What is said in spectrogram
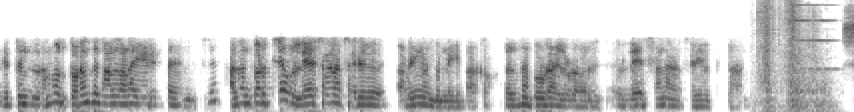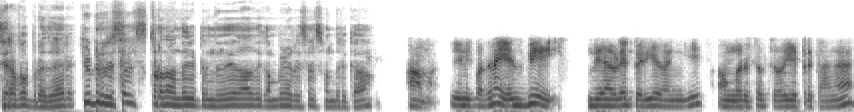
நேற்று இல்லாம ஒரு தொடர்ந்து நாலு நாளா ஏறிட்டு இருந்துச்சு. அதன் தொடர்ச்சியா ஒரு லேசான சரிவு அப்படின்னு நம்ம இன்னைக்கு பார்க்கறோம். அதுதான் குரூடாயிலோட ஒரு ஒரு லேசான சரிவுக்கு காரணம். சிறப்பு பிரதர் கியூ ரிசல்ட்ஸ் தொடர்ந்து வந்துகிட்டு இருந்தது. ஏதாவது கம்பெனி ரிசல்ட்ஸ் வந்திருக்கா? ஆமா. இன்னைக்கு பாத்தீங்கன்னா எஸ்பிஐ இந்தியாவிலே பெரிய வங்கி அவங்க ரிசல்ட்ஸ் வெளியிட்டு இருக்காங்க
